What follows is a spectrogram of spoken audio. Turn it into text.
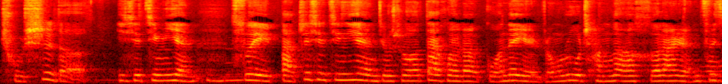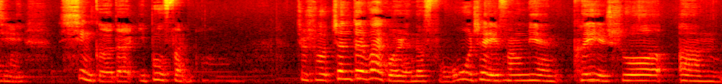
处事的一些经验，所以把这些经验就说带回了国内，也融入成了荷兰人自己性格的一部分。就说针对外国人的服务这一方面，可以说，嗯，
